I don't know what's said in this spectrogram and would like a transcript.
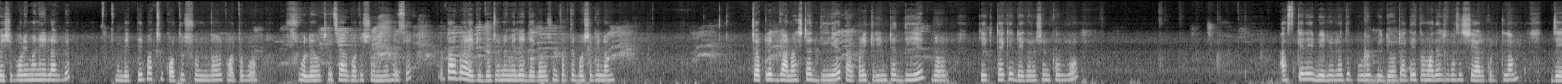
বেশি পরিমাণেই লাগবে। দেখতেই পাচ্ছ কত সুন্দর, কত ফুলে উঠেছে আর কত সুন্দর হয়েছে। তারপরে কি, দুজনে মিলে ডেকোরেশন করতে বসে গেলাম। চকলেট গানাশটা দিয়ে, তারপরে ক্রিমটা দিয়ে কেকটাকে ডেকোরেশন করব। আজকের এই ভিডিওটাতে পুরো ভিডিওটাতে তোমাদের কাছে শেয়ার করলাম, যে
